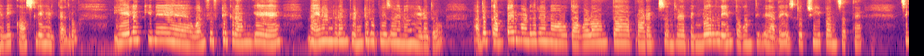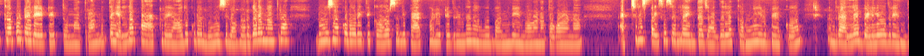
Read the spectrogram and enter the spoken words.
ಹೆವಿ ಕಾಸ್ಟ್ಲಿ ಹೇಳ್ತಾ ಇದ್ರು. ಏಲಕ್ಕಿನೇ ಒನ್ ಫಿಫ್ಟಿ ಗ್ರಾಮ್ಗೆ nine hundred and twenty rupees ಏನೋ ಹೇಳಿದ್ರು. ಅದಕ್ಕೆ ಕಂಪೇರ್ ಮಾಡಿದ್ರೆ ನಾವು ತಗೊಳ್ಳೋ ಅಂಥ ಪ್ರಾಡಕ್ಟ್ಸ್ ಅಂದರೆ ಬೆಂಗಳೂರಲ್ಲಿ ಏನು ತೊಗೊತೀವಿ ಅದೇ ಎಷ್ಟು ಚೀಪ್ ಅನಿಸುತ್ತೆ. ಸಿಕ್ಕಾಪಟ್ಟೆ ರೇಟ್ ಇತ್ತು ಮಾತ್ರ. ಮತ್ತು ಎಲ್ಲ ಪ್ಯಾಕ್ಡ್ ಯಾವುದು ಕೂಡ ಲೂಸ್ ಇಲ್ಲ. ಹೊರಗಡೆ ಮಾತ್ರ ಲೂಸ್ ಆಗಿ ಕೊಡೋ ರೀತಿ ಕವರ್ಸಲ್ಲಿ ಪ್ಯಾಕ್ ಮಾಡಿಟ್ಟಿದ್ರಿಂದ ನಾವು ಬಂದ್ವಿ ನೋಡೋಣ ತಗೊಳ್ಳೋಣ. ಆ್ಯಕ್ಚುಲಿ ಸ್ಪೈಸಸ್ ಎಲ್ಲ ಇಂಥ ಜಾಗದಲ್ಲ ಕಮ್ಮಿ ಇರಬೇಕು. ಅಂದರೆ ಅಲ್ಲೇ ಬೆಳೆಯೋದ್ರಿಂದ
